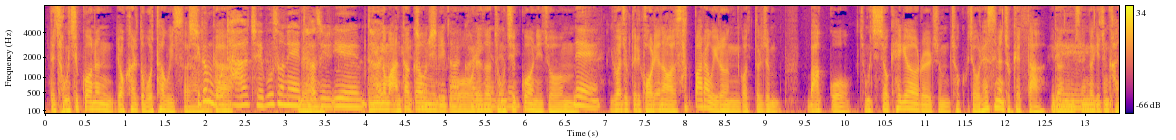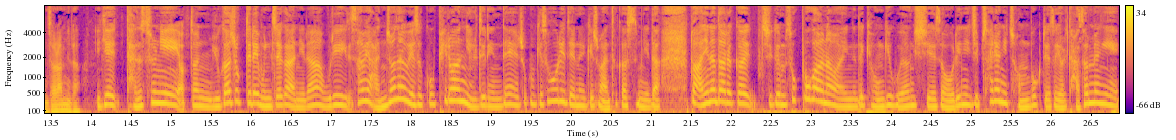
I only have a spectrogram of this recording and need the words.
근데 정치권은 역할을 또 못하고 있어요. 지금 뭐 그러니까 뭐다 재보선에 네. 다들, 예. 다 너무 안타까운 일이고. 그래서 정치권이 좀 네. 유가족들이 거리에 나와서 삭발하고 이런 것들 좀 막고 정치적 해결을 좀 적극적으로 했으면 좋겠다. 이런 네. 생각이 좀 간절합니다. 이게 단순히 어떤 유가족들의 문제가 아니라 우리 사회 안전을 위해서 꼭 필요한 일들인데 조금 이렇게 소홀히 되는 게 좀 안타깝습니다. 또 아니나 다를까 지금 속보가 하나 와 있는 있는데 경기 고양시에서 어린이집 차량이 전복돼서 15 명이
